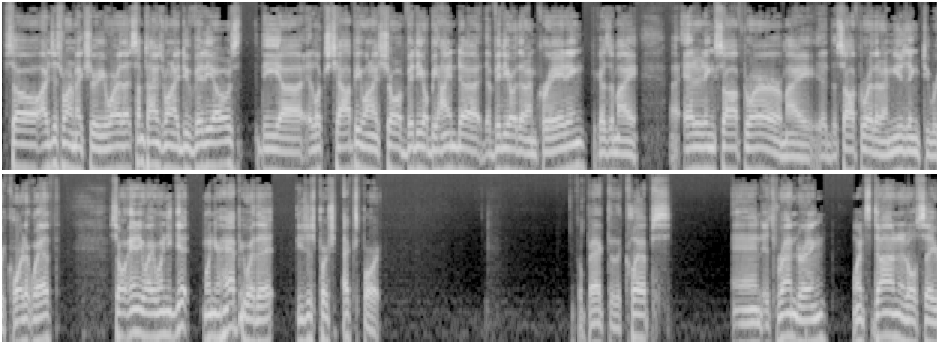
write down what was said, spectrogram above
So I just want to make sure you're aware of that. Sometimes when I do videos, the uh, it looks choppy when I show a video behind uh, the video that I'm creating because of my uh, editing software or my uh, the software that I'm using to record it with. So anyway, when you get when you're happy with it, you just push export. Go back to the clips and it's rendering. When it's done, it'll say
